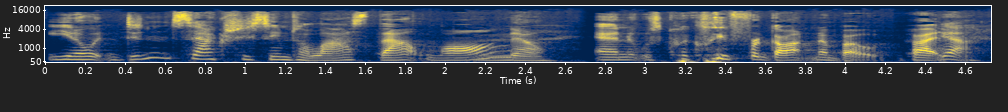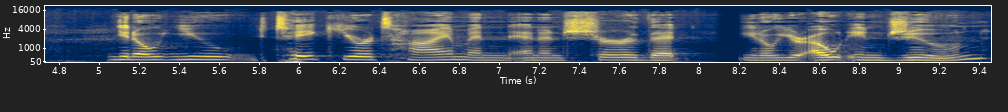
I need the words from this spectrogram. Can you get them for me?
you know, it didn't actually seem to last that long. No. and it was quickly forgotten about. But Yeah. You know, you take your time and, and ensure that, you know, you're out in June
